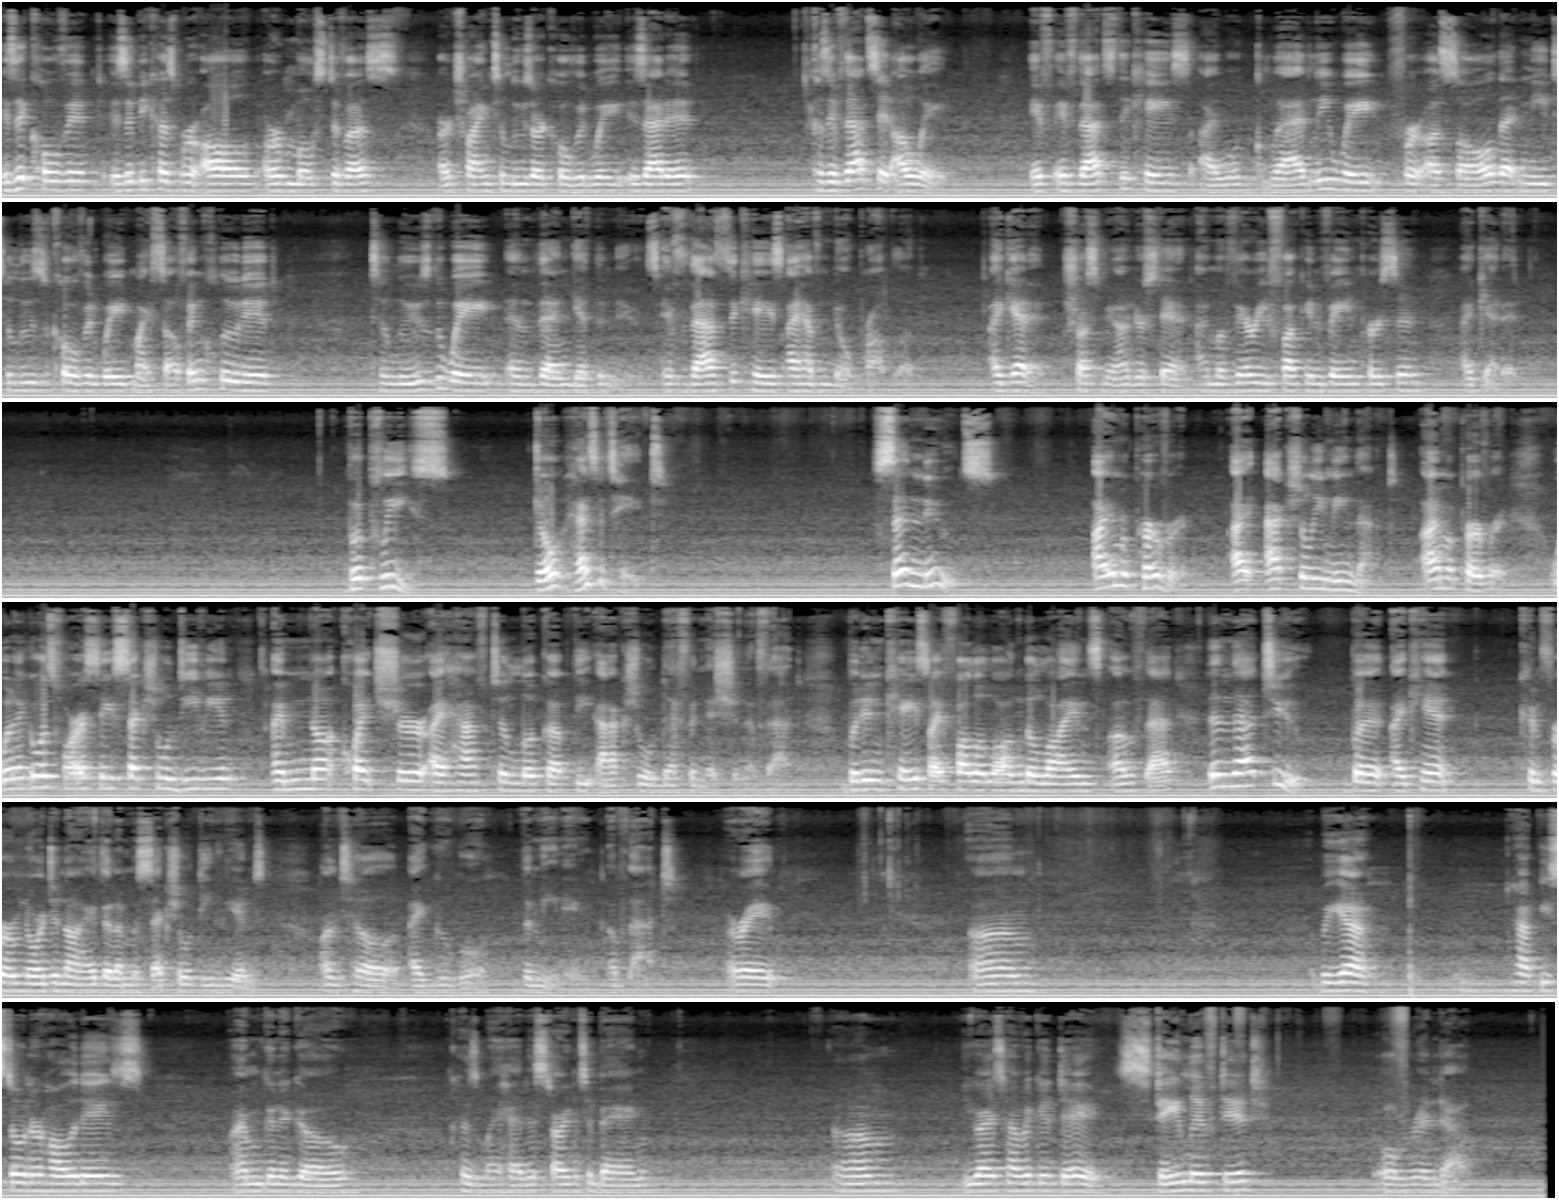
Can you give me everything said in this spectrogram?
Is it COVID? Is it because we're all, or most of us, are trying to lose our COVID weight? Is that it? Because if that's it, I'll wait. If, if that's the case, I will gladly wait for us all that need to lose the COVID weight, myself included, to lose the weight and then get the nudes. If that's the case, I have no problem. I get it. Trust me, I understand. I'm a very fucking vain person. I get it. But please, don't hesitate send nudes. I am a pervert. I actually mean that. I'm a pervert. When I go as far as say sexual deviant, I'm not quite sure. I have to look up the actual definition of that. But in case I fall along the lines of that, then that too. But I can't confirm nor deny that I'm a sexual deviant until I Google the meaning of that. All right. Um. But yeah, happy stoner holidays. I'm gonna go because my head is starting to bang. Um, you guys have a good day. Stay lifted. Over and out.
